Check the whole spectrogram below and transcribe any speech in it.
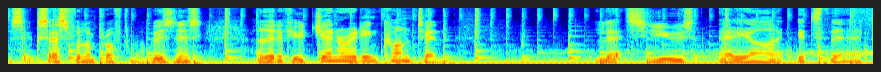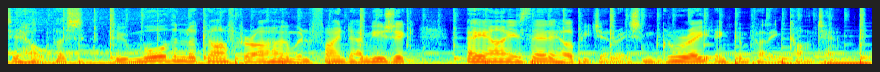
a successful and profitable business, and that if you're generating content, let's use AI. It's there to help us do more than look after our home and find our music. AI is there to help you generate some great and compelling content.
